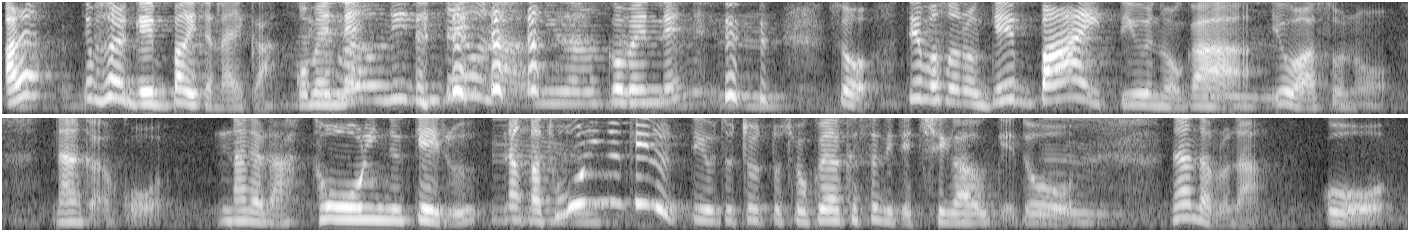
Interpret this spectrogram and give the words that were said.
あれ？でもそれ get by じゃないか。ごめんね。ごめんね。うん。そう。でもその get by っていうのが、うん。要はそのなんかこうなんだろうな通り抜ける、なんか通り抜けるっていうとちょっと直訳すぎて違うけど、うん。なんだろうなこう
